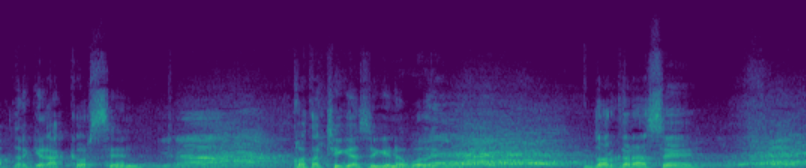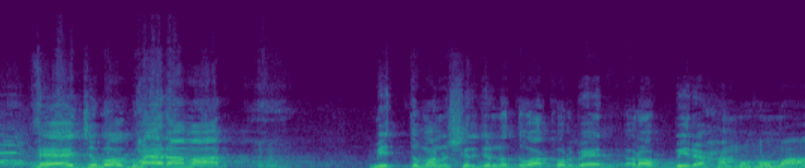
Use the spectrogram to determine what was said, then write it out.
আপনারা কি রাগ করছেন? কথা ঠিক আছে কিনা বলেন। দরকার আছে? এই যুবক ভাইয়ের আমার মৃত্যু মানুষের জন্য দোয়া করবেন। রব্বির হাম হোমা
